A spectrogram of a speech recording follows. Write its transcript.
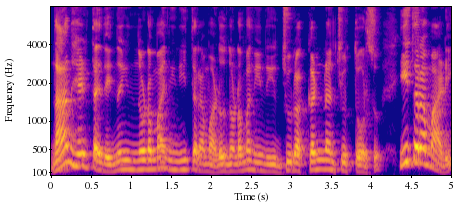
ನಾನು ಹೇಳ್ತಾ ಇದ್ದೆ ನೀನು ನೋಡಮ್ಮ ನೀನು ಈ ತರ ಮಾಡು ನೋಡಮ್ಮ ನೀನು ಚೂರ ಕಣ್ಣನ್ನು ಚೂರು ತೋರಿಸು. ಈ ತರ ಮಾಡಿ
